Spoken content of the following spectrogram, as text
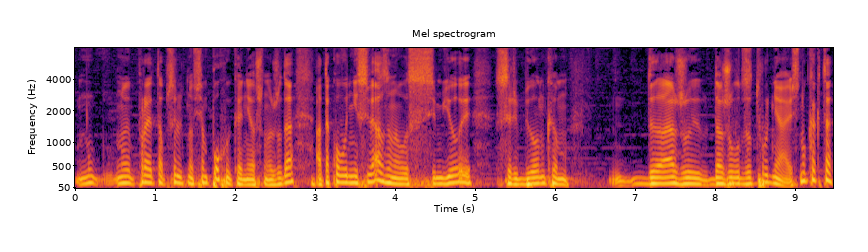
ну, ну, про это абсолютно всем похуй, конечно же, да, а такого не связанного с семьей, с ребенком, даже, даже вот затрудняюсь. Ну, как-то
